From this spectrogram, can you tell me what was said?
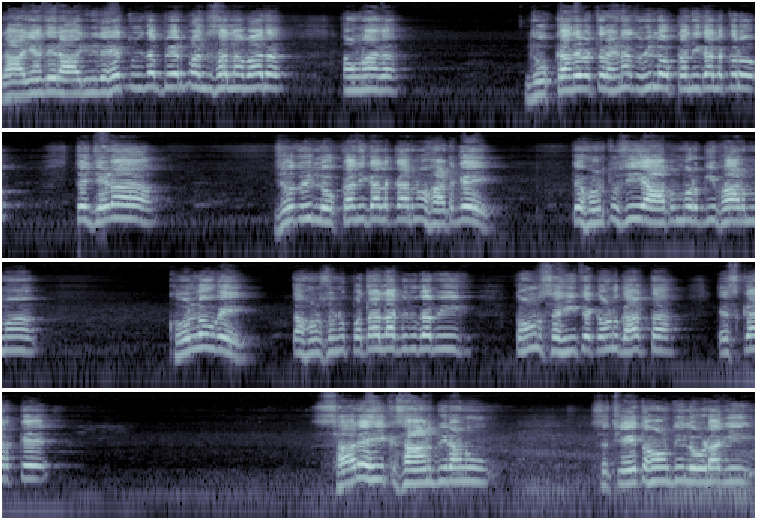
ਰਾਜਿਆਂ ਦੇ ਰਾਜ ਨਹੀਂ ਰਹੇ। ਤੁਸੀਂ ਤਾਂ ਫਿਰ 5 ਸਾਲਾਂ ਬਾਅਦ ਆਉਣਾਗਾ। ਲੋਕਾਂ ਦੇ ਵਿੱਚ ਰਹਿਣਾ, ਤੁਸੀਂ ਲੋਕਾਂ ਦੀ ਗੱਲ ਕਰੋ। ਤੇ ਜਿਹੜਾ ਜੋ ਤੁਸੀਂ ਲੋਕਾਂ ਦੀ ਗੱਲ ਕਰਨੋਂ ਹਟ ਗਏ, ਤੇ ਹੁਣ ਤੁਸੀਂ ਆਪ ਮੁਰਗੀ ਫਾਰਮ ਖੋਲੋਗੇ, ਤਾਂ ਹੁਣ ਤੁਹਾਨੂੰ ਪਤਾ ਲੱਗ ਜੂਗਾ ਵੀ ਕੌਣ ਸਹੀ ਤੇ ਕੌਣ ਗਲਤ ਆ। ਇਸ ਕਰਕੇ ਸਾਰੇ ਹੀ ਕਿਸਾਨ ਵੀਰਾਂ ਨੂੰ ਸੁਚੇਤ ਹੋਣ ਦੀ ਲੋੜ ਆ ਗਈ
